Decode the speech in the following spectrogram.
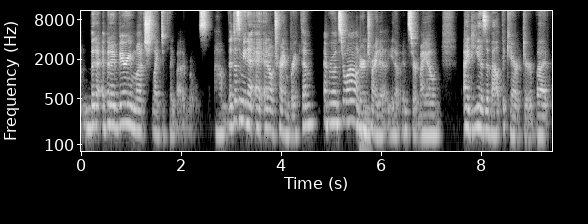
But, I- but I very much like to play by the rules. Um, that doesn't mean I, I don't try and break them every once in a while or try to, you know, insert my own ideas about the character. But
